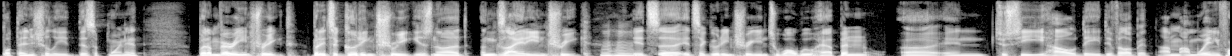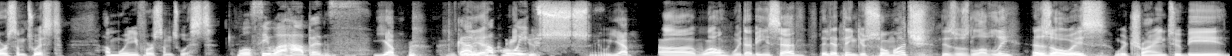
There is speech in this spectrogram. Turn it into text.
potentially disappointed. But I'm very intrigued. But it's a good intrigue. It's not anxiety intrigue. Mhm. It's a it's a good intrigue into what will happen uh, and to see how they develop it. I'm I'm waiting for some twist. I'm waiting for some twist. We'll see what happens. Yep. We've got a couple you weeks. s- Yep. Uh, well, with that being said, Lilia, thank you so much. This was lovely. As always, we're trying to be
